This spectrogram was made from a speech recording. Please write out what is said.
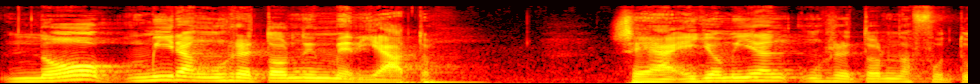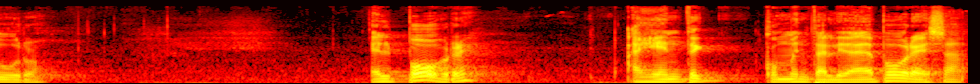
no miran un retorno inmediato. O sea, ellos miran un retorno a futuro. El pobre, hay gente con mentalidad de pobreza,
